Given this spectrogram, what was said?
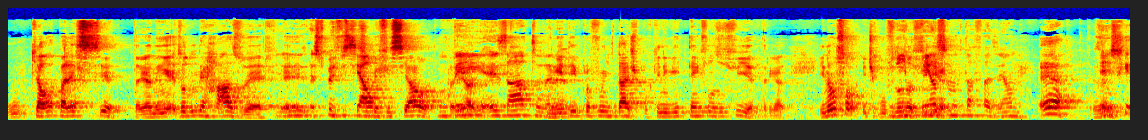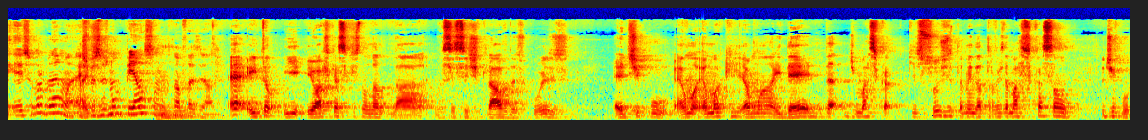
o que ela parece ser, tá ligado? Ninguém, todo mundo é raso, é, é É, superficial. superficial, Não tá tem. ligado? Exato. né? Ninguém tem profundidade, porque ninguém tem filosofia, tá ligado? E não só, tipo, Ninguém filosofia... pensa no que tá fazendo. É, É exatamente. que, esse é o problema. As pessoas não pensam no que estão fazendo. É, então, e eu acho que essa questão da, da você ser escravo das coisas é tipo, é uma, é uma, é uma ideia da- de massifica, que surge também através da massificação. Tipo,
